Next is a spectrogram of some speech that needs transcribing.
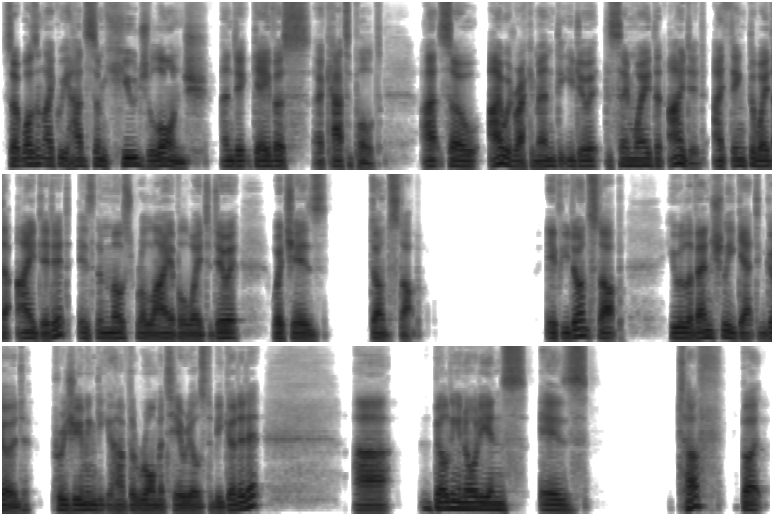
So it wasn't like we had some huge launch and it gave us a catapult. Uh, so I would recommend that you do it the same way that I did. I think the way that I did it is the most reliable way to do it, which is don't stop. If you don't stop, you will eventually get good, presuming that you have the raw materials to be good at it. Uh, building an audience is tough, but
